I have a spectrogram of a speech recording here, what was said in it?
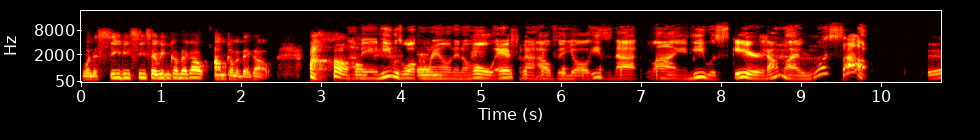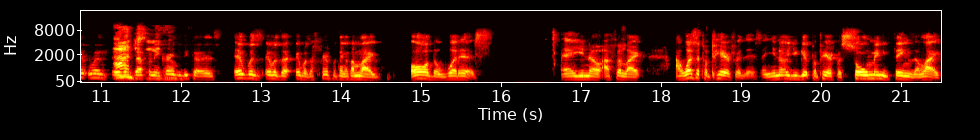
when the CDC say we can come back out, I'm coming back out. I mean, he was walking around in a whole astronaut outfit, y'all. He's not lying. He was scared. I'm like, what's up? It was it was definitely crazy because it was it was a it was a fearful thing. I'm like all the what ifs, and you know I feel like I wasn't prepared for this. And you know you get prepared for so many things in life,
